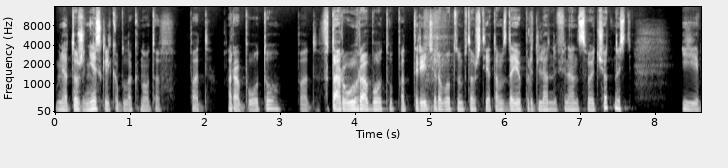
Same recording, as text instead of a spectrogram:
У меня тоже несколько блокнотов под работу, под вторую работу, под третью работу, ну, потому что я там сдаю определенную финансовую отчетность. И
